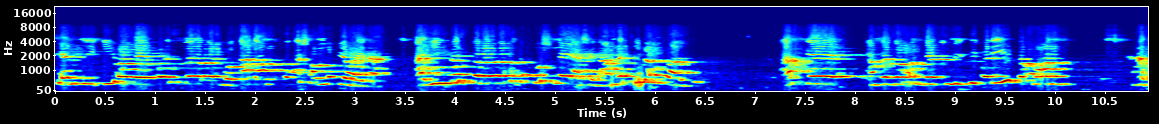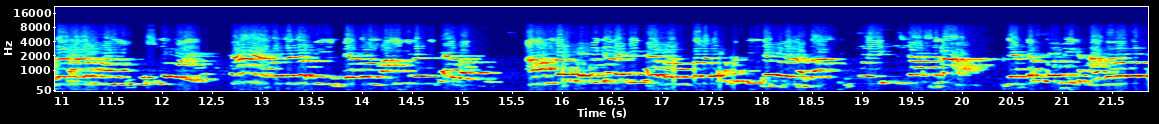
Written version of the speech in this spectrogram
ফ্যামিলি কীভাবে পরিচালনা করব তা আমার পক্ষে সম্ভবই হয় না। আর ইনভেস্ট করার কথা তো প্রশ্নই আসে না। আমরা কীভাবে পারব? আজকে আমরা যখন বেতন বৃদ্ধি করি, তখন হাজার হাজার মানুষ প্রশ্ন করে হ্যাঁ এত টাকা বেতন মালিকেরা কি খায় বাঁচবো আর আমরা শ্রমিকেরা কি খায় বাঁচবো তারা কখনো চিন্তা করে না। তার কোনো এই চিন্তা আসে না যে একটা শ্রমিক হাজার হাজার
